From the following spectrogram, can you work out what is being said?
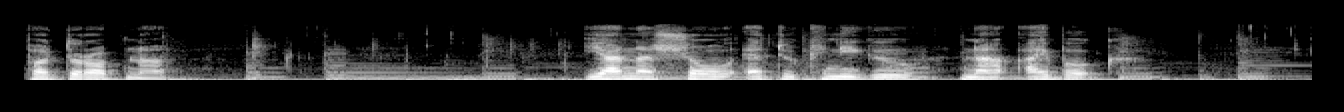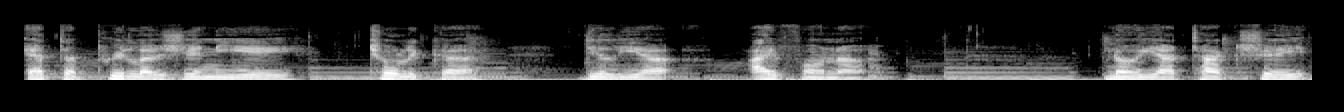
подробно. Я нашел эту книгу на iBook. Это приложение только для айфона но я также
